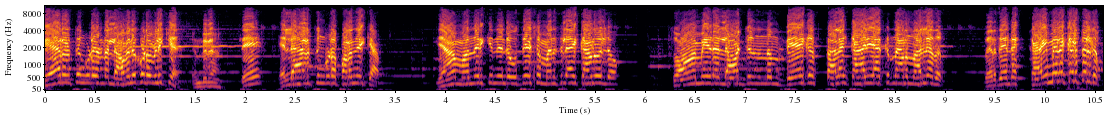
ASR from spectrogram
വേറൊരുത്തും കൂടെ ഉണ്ടല്ലോ. അവനെ കൂടെ വിളിക്ക്. എന്തിനാ? ദേ എല്ലായിടത്തും കൂടെ പറഞ്ഞേക്കാം. ഞാൻ വന്നിരിക്കുന്നതിന്റെ ഉദ്ദേശം മനസ്സിലായി കാണുമല്ലോ. സ്വാമിയുടെ ലോഡ്ജിൽ നിന്നും വേഗം സ്ഥലം കാര്യാക്കുന്നതാണ് നല്ലത്. വെറുതെ എന്റെ കൈമലക്കെടുത്തിടും.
